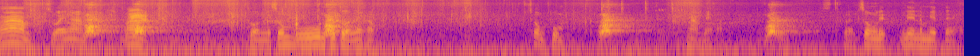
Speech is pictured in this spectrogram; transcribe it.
งามสวยงามมากส่วนก็สมบูรณ์คือส่วนเลยครับช่วงภูมิงามเนี่ยครับส่วนช่วงเล่นละเม็ดเนี่ยครับ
